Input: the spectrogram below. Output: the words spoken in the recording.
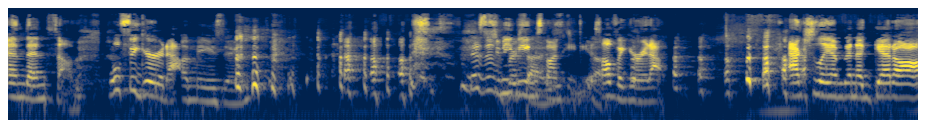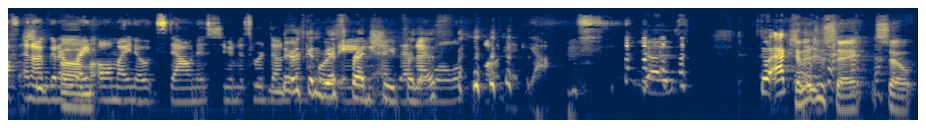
and then some. We'll figure it out. Amazing. This is me being sized, spontaneous. yeah. I'll figure it out. Actually, I'm gonna get off and I'm gonna Um, write all my notes down as soon as we're done. There's gonna be a spreadsheet and for then I this. will. Yeah. yes. So actually, Can I just say so?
